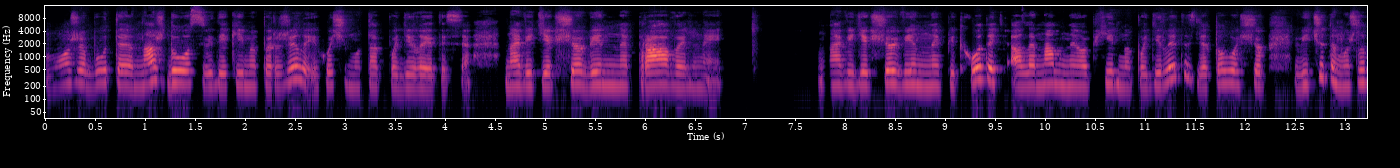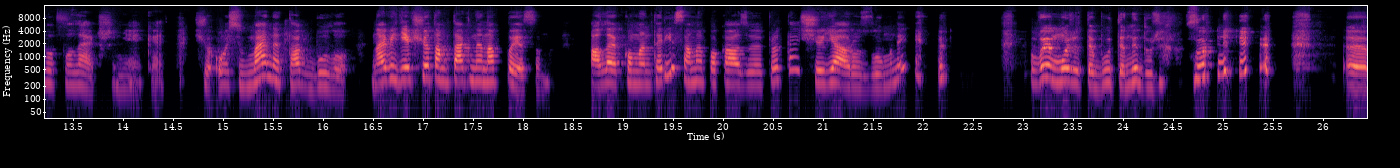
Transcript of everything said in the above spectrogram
може бути наш досвід, який ми пережили, і хочемо так поділитися, навіть якщо він неправильний. Навіть якщо він не підходить, але нам необхідно поділитись для того, щоб відчути, можливо, полегшення якесь. Що ось в мене так було. Навіть якщо там так не написано. Але коментарі саме показують про те, що я розумний, ви можете бути не дуже розумні. Е,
